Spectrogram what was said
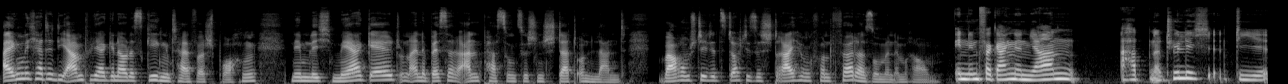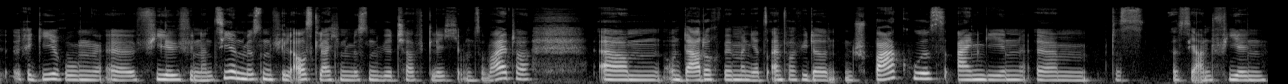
Eigentlich hatte die Ampel ja genau das Gegenteil versprochen, nämlich mehr Geld und eine bessere Anpassung zwischen Stadt und Land. Warum steht jetzt doch diese Streichung von Fördersummen im Raum? In den vergangenen Jahren hat natürlich die Regierung äh, viel finanzieren müssen, viel ausgleichen müssen wirtschaftlich und so weiter. Ähm, und dadurch will man jetzt einfach wieder einen Sparkurs eingehen. Ähm, das ist ja an vielen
